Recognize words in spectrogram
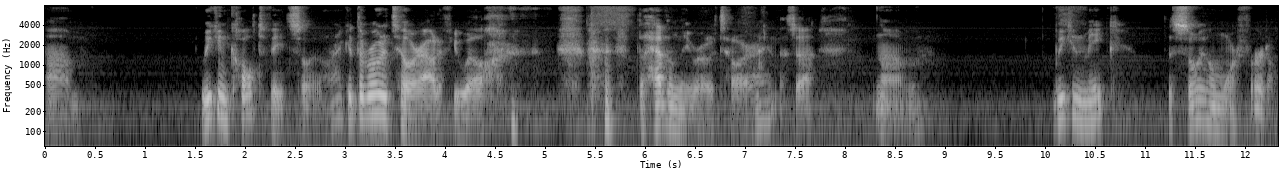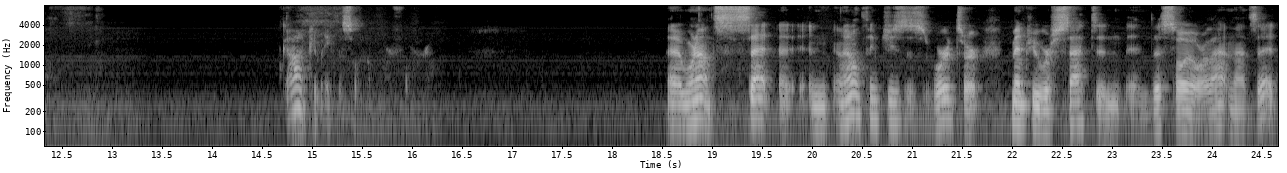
um, we can cultivate soil, right? Get the rototiller out, if you will, the heavenly rototiller, right? That's a, um, we can make the soil more fertile. God can make the soil more fertile. Uh, we're not set, uh, and, and I don't think Jesus' words are meant to be we're set in, in this soil or that, and that's it.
